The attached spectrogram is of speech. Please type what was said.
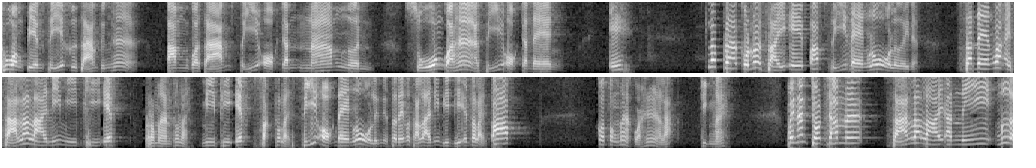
ช่วงเปลี่ยนสีคือสามถึงห้าต่ำกว่าสามสีออกจะน้ำเงิน สูงกว่าห้าสีออกจะแดง เอ๊ะ แล้วปรากฏว่าใส่เอปั๊บสีแดงโล่เลยเนี่ย แสดงว่าไอสารละลายนี้มี pH ประมาณเท่าไหร่ มี pH สักเท่าไหร่ สีออกแดงโล่เลยเนี่ย แสดงว่าสารละลายนี้มี pH เท่าไหร่ตอบ ก็ต้องมากกว่าห้าละ จริงไหม เพราะนั้นจดจำนะ สารละลายอันนี้เมื่อ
